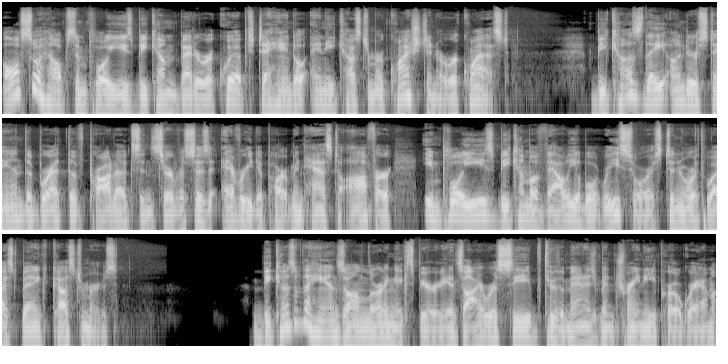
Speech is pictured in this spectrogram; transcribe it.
also helps employees become better equipped to handle any customer question or request. Because they understand the breadth of products and services every department has to offer, employees become a valuable resource to Northwest Bank customers. Because of the hands on learning experience I received through the management trainee program,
